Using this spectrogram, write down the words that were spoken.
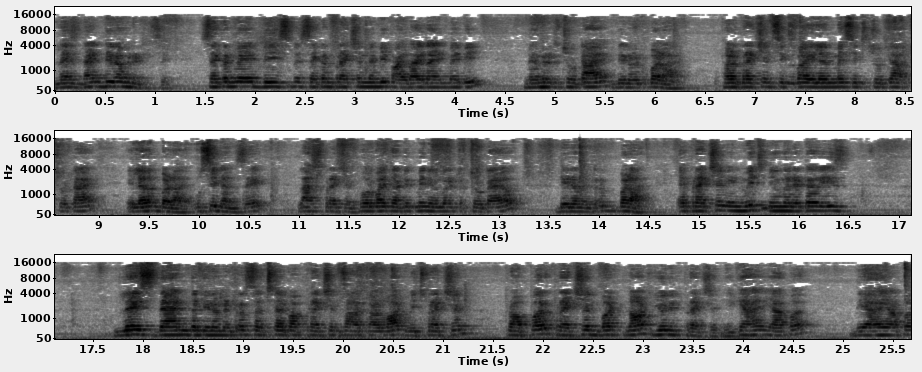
लेस देन डिनोमिनेटर से। सेकंड में भी, इसमें सेकंड फ्रैक्शन में भी फाइव बाय नाइन में भी न्यूमिनेटर छोटा है डिनोमिनेटर बड़ा है। Third fraction six by eleven में सिक्स छोटा छोटा है इलेवन बड़ा है। उसी ढंग से last fraction four by thirteen में न्यूमिनेटर छोटा है और डिनोमिनेटर बड़ा है। A fraction in which numerator is less than the denominator such type of fraction are called what which fraction proper fraction but not unit fraction ये क्या है यहाँ पर? दिया है यहाँ पर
